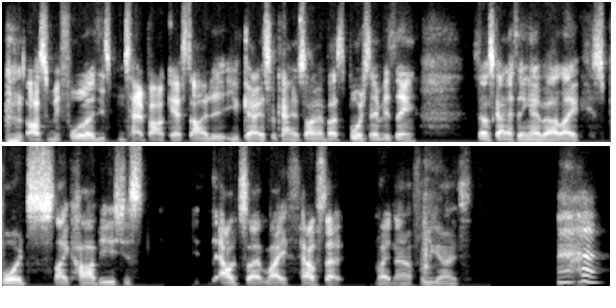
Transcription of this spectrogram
also before this entire podcast started, you guys were kind of talking about sports and everything. So I was kind of thinking about like sports, like hobbies, just outside life. How's that right now for you guys?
